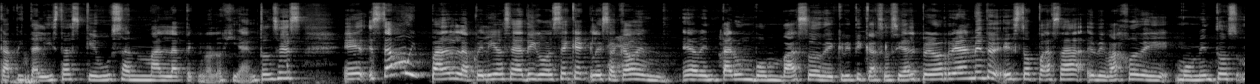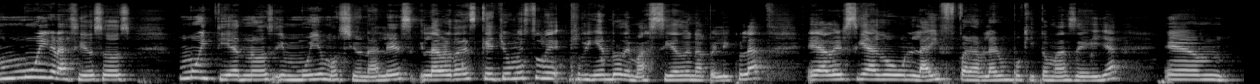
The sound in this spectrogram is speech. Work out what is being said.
capitalistas que usan mal la tecnología. Entonces, eh, está muy padre la peli, o sea, digo, sé que les acabo de aventar un bombazo de crítica social, pero realmente esto pasa debajo de momentos muy graciosos, muy tiernos y muy emocionales. La verdad es que yo me estuve riendo demasiado en la película. Eh, a ver si hago un live para hablar un poquito más de ella. Em,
